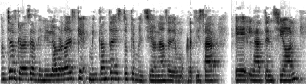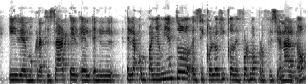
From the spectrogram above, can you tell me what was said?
Muchas gracias, Lili. La verdad es que me encanta esto que mencionas de democratizar eh, la atención y democratizar el, el, el, el acompañamiento psicológico de forma profesional, ¿no?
